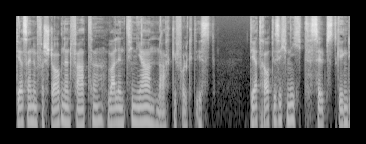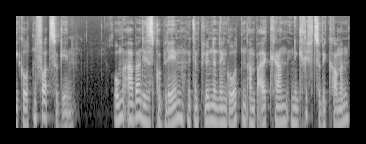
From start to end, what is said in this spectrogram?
der seinem verstorbenen Vater Valentinian nachgefolgt ist. Der traute sich nicht, selbst gegen die Goten vorzugehen. Um aber dieses Problem mit den plündernden Goten am Balkan in den Griff zu bekommen,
